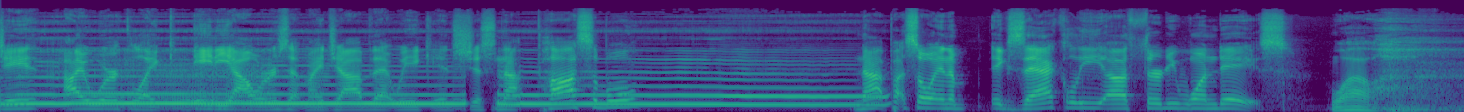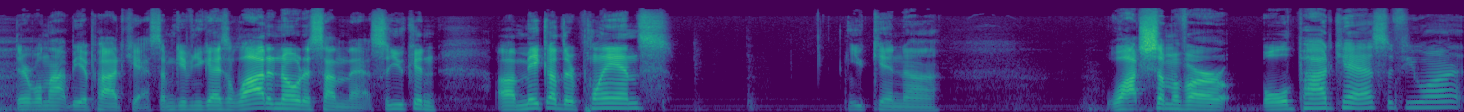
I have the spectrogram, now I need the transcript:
Jay, I work like 80 hours at my job that week. It's just not possible. Not po- so in a, exactly uh, 31 days. Wow. there will not be a podcast. I'm giving you guys a lot of notice on that, so you can uh, make other plans. You can uh, watch some of our old podcasts if you want,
